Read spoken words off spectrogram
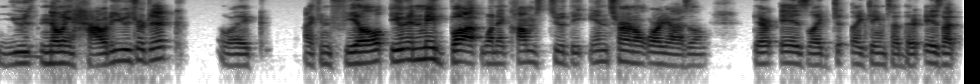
use knowing how to use your dick. Like I can feel you in me, but when it comes to the internal orgasm, there is like like James said, there is that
